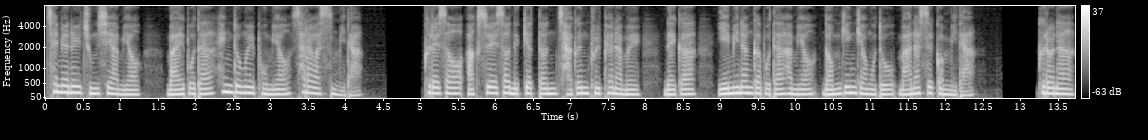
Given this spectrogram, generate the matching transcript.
체면을 중시하며 말보다 행동을 보며 살아왔습니다. 그래서 악수에서 느꼈던 작은 불편함을 내가 예민한가 보다 하며 넘긴 경우도 많았을 겁니다. 그러나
